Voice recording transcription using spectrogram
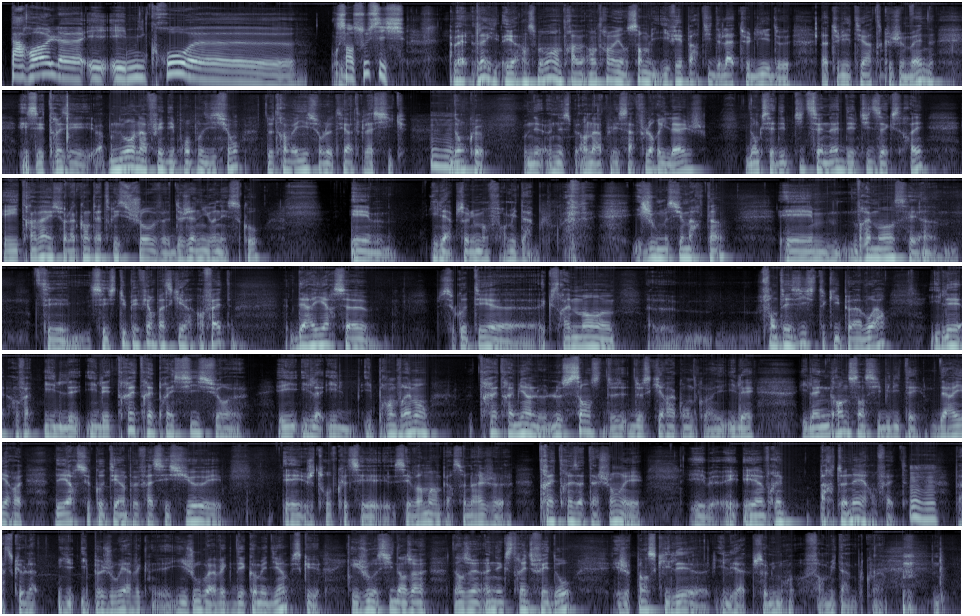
parole euh, et, micro euh, sans souci. Ah ben, là, en ce moment, on, travaille ensemble. Il fait partie de l'atelier de l'atelier théâtre que je mène, et c'est très. Nous, on a fait des propositions de travailler sur le théâtre classique. Mhm. Donc, euh, on, a appelé ça Florilège. Donc, c'est des petites scénettes, des petits extraits, et il travaille sur la cantatrice chauve de Jeanne Ionesco, et il est absolument formidable. il joue Monsieur Martin, et vraiment, c'est un c'est stupéfiant parce qu'il y a, en fait, derrière ce, côté euh, extrêmement euh, euh, fantaisiste qu'il peut avoir, il est, enfin, il est, très très précis sur. et il, prend vraiment très très bien le, sens de, ce qu'il raconte. Quoi. Il, est, il a une grande sensibilité derrière, derrière ce côté un peu facétieux et, je trouve que c'est vraiment un personnage très très attachant et, et un vrai partenaire en fait, mhm. parce que là, il, peut jouer avec, il joue avec des comédiens puisqu'il joue aussi dans un dans un, extrait de Fedo et je pense qu'il est euh, il est absolument formidable quoi.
